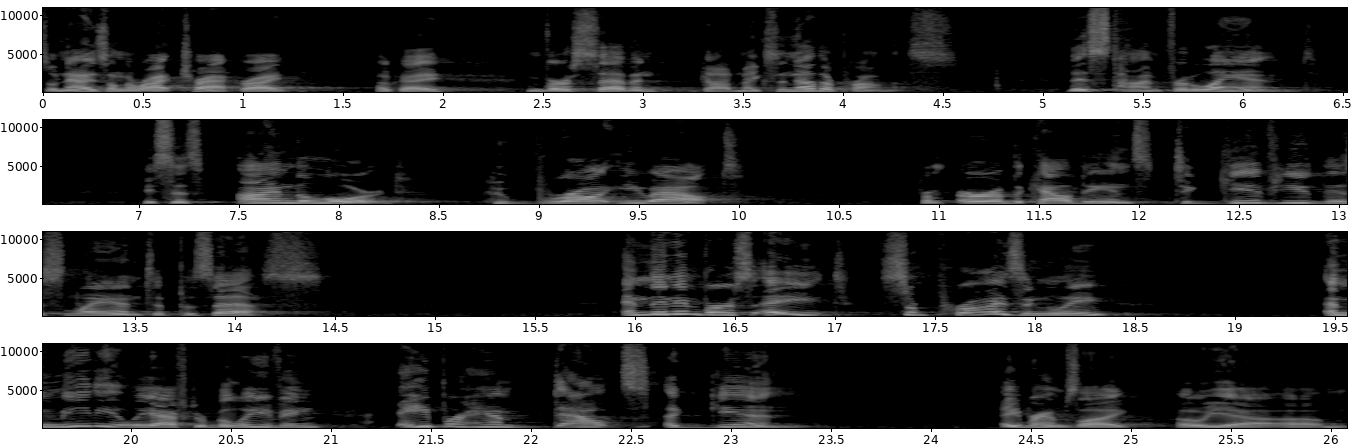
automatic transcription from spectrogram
So now he's on the right track, right? Okay. In verse 7, God makes another promise, this time for land. He says, I'm the Lord who brought you out from Ur of the Chaldeans to give you this land to possess. And then in verse 8, surprisingly, immediately after believing, Abraham doubts again. Abraham's like, Oh, yeah, um,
